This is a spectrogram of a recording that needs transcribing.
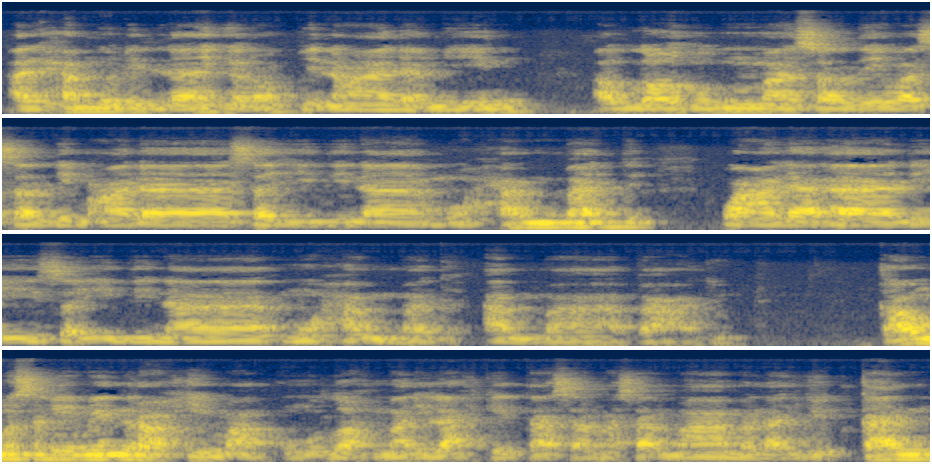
Alhamdulillahi rabbil alamin. Allahumma salli wa sallim ala sayyidina Muhammad wa ala ali sayyidina Muhammad amma ba'du. Kaum muslimin rahimakumullah, marilah kita sama-sama melanjutkan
